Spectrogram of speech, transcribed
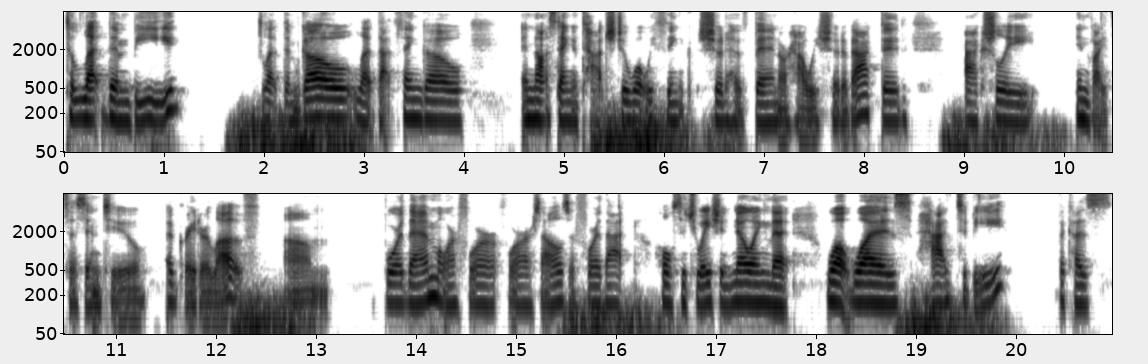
to let them be let them go, let that thing go, and not staying attached to what we think should have been or how we should have acted actually invites us into a greater love um, for them or for for ourselves or for that whole situation, knowing that what was had to be because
